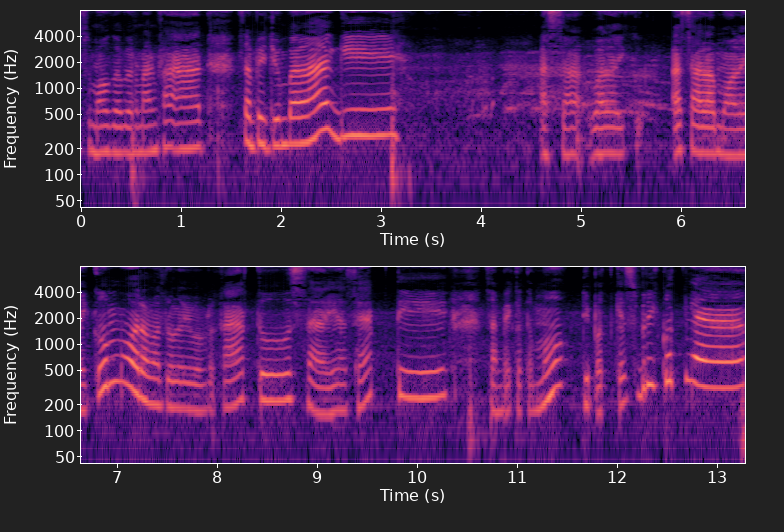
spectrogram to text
semoga bermanfaat. Sampai jumpa lagi. Assalamualaikum warahmatullahi wabarakatuh. Saya Septi. Sampai ketemu di podcast berikutnya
